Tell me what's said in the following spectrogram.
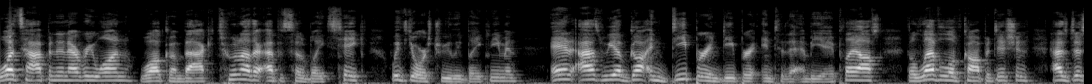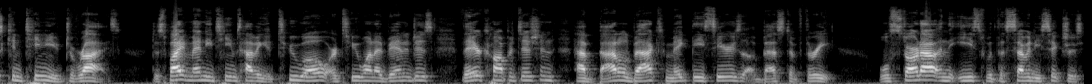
What's happening, everyone? Welcome back to another episode of Blake's Take with yours truly, Blake Neiman. And as we have gotten deeper and deeper into the NBA playoffs, the level of competition has just continued to rise. Despite many teams having a 2-0 or 2-1 advantages, their competition have battled back to make these series a best of 3. We'll start out in the East with the 76ers,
